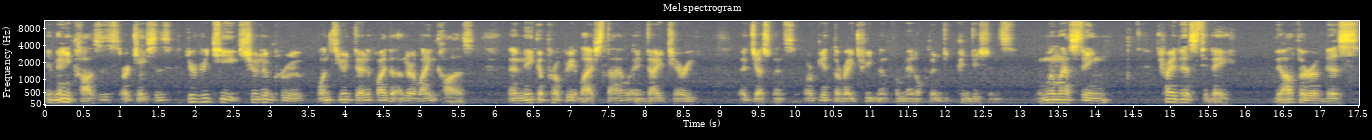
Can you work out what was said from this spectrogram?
In many causes or cases, your fatigue should improve once you identify the underlying cause and make appropriate lifestyle and dietary adjustments or get the right treatment for medical conditions. And one last thing try this today. The author of this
